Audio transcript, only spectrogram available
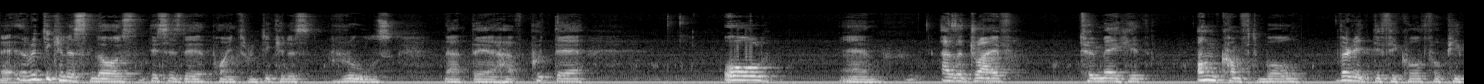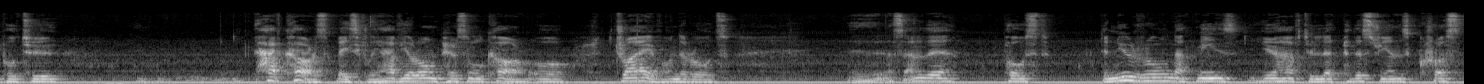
Uh, ridiculous laws this is the point ridiculous rules that they have put there. All um, as a drive to make it uncomfortable very difficult for people to have cars basically. Have your own personal car or drive on the roads. Uh, that's another post. The new rule that means you have to let pedestrians cross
